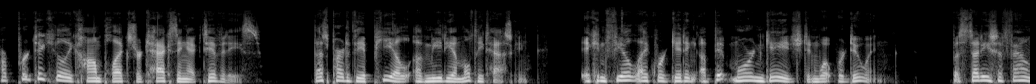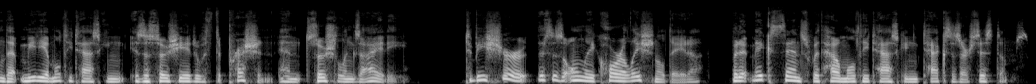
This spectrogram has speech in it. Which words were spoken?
are particularly complex or taxing activities. That's part of the appeal of media multitasking. It can feel like we're getting a bit more engaged in what we're doing. But studies have found that media multitasking is associated with depression and social anxiety. To be sure, this is only correlational data, but it makes sense with how multitasking taxes our systems,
